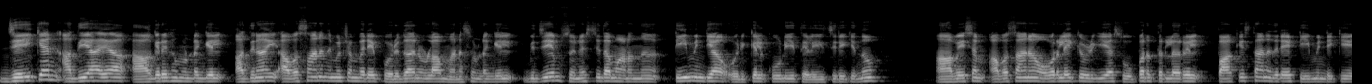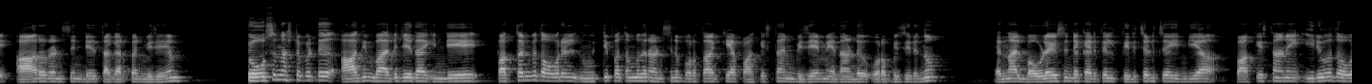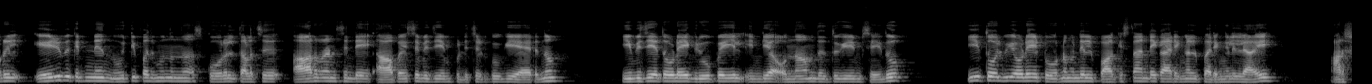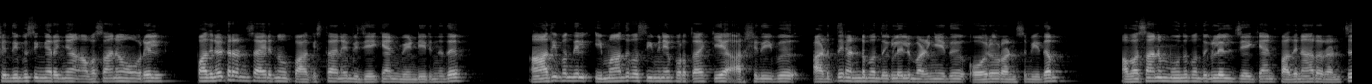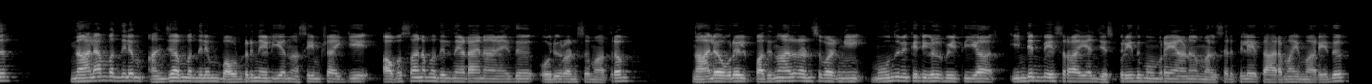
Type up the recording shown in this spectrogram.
ജയിക്കാൻ അതിയായ ആഗ്രഹമുണ്ടെങ്കിൽ അതിനായി അവസാന നിമിഷം വരെ പൊരുതാനുള്ള മനസ്സുണ്ടെങ്കിൽ വിജയം സുനിശ്ചിതമാണെന്ന് ടീം ഇന്ത്യ ഒരിക്കൽ കൂടി തെളിയിച്ചിരിക്കുന്നു. ആവേശം അവസാന ഓവറിലേക്ക് ഒഴുകിയ സൂപ്പർ ത്രില്ലറിൽ പാകിസ്ഥാനെതിരെ ടീം ഇന്ത്യയ്ക്ക് ആറ് റൺസിന്റെ തകർപ്പൻ വിജയം. ടോസ് നഷ്ടപ്പെട്ട് ആദ്യം ബാറ്റ് ചെയ്ത ഇന്ത്യയെ പത്തൊൻപത് ഓവറിൽ നൂറ്റി പത്തൊമ്പത് റൺസിന് പുറത്താക്കിയ പാകിസ്ഥാൻ വിജയം ഏതാണ്ട് ഉറപ്പിച്ചിരുന്നു. എന്നാൽ ബൗളേഴ്സിന്റെ കരുത്തിൽ തിരിച്ചടിച്ച ഇന്ത്യ പാകിസ്ഥാനെ ഇരുപത് ഓവറിൽ ഏഴ് വിക്കറ്റിന് നൂറ്റി പതിമൂന്ന് എന്ന സ്കോറിൽ തളച്ച് ആറ് റൺസിന്റെ ആവേശ വിജയം പിടിച്ചെടുക്കുകയായിരുന്നു. ഈ വിജയത്തോടെ ഗ്രൂപ്പ് എയിൽ ഇന്ത്യ ഒന്നാമതെത്തുകയും ചെയ്തു. ഈ തോൽവിയോടെ ടൂർണമെന്റിൽ പാകിസ്ഥാന്റെ കാര്യങ്ങൾ പരുങ്ങലിലായി അർഷദീപ് സിംഗ് എറിഞ്ഞ അവസാന ഓവറിൽ പതിനെട്ട് റൺസായിരുന്നു പാകിസ്ഥാന് വിജയിക്കാൻ വേണ്ടിയിരുന്നത്. ആദ്യ പന്തിൽ ഇമാദ് വസീമിനെ പുറത്താക്കിയ അർഷദീപ് അടുത്ത രണ്ട് പന്തുകളിലും വഴങ്ങിയത് ഓരോ റൺസ് വീതം. അവസാനം മൂന്ന് പന്തുകളിൽ ജയിക്കാൻ പതിനാറ് റൺസ്. നാലാം പന്തിലും അഞ്ചാം പന്തിലും ബൗണ്ടറി നേടിയ നസീം ഷായ്ക്ക് അവസാന പന്തിൽ നേടാനായത് ഒരു റൺസ് മാത്രം. നാല് ഓവറിൽ പതിനാല് റൺസ് വഴങ്ങി മൂന്ന് വിക്കറ്റുകൾ വീഴ്ത്തിയ ഇന്ത്യൻ പേസറായ ജസ്പ്രീത് ബുംറയാണ് മത്സരത്തിലെ താരമായി മാറിയത്.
